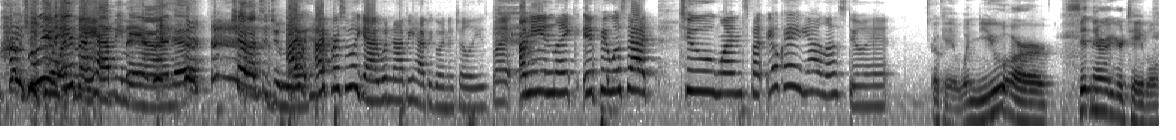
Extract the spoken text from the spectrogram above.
how No, did you Julian deal with is me? a happy man. Shout out to Julian. I, I first of all, yeah, I would not be happy going to Chili's, but I mean, like if it was that two one spot, okay, yeah, let's do it. Okay, when you are sitting there at your table,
